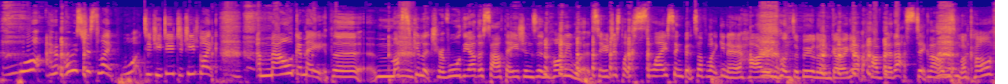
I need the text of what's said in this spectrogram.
What? I, I was just like, what did you do? Did you like amalgamate the musculature of all the other South Asians in Hollywood? So you're just like slicing bits of like, you know, Hari Kondabolu and going, yep, have a bit that, stick that onto my calf.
